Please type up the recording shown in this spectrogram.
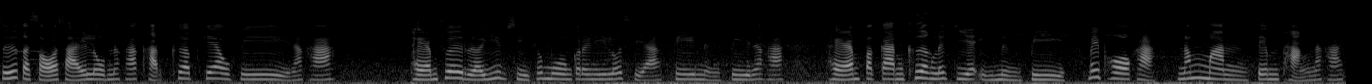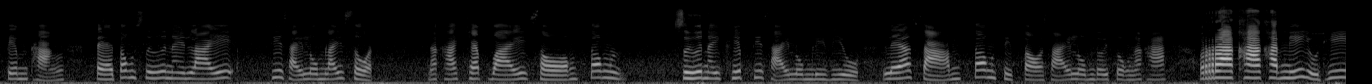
ซื้อกับสอสายลมนะคะ ขัดเคลือบแก้วฟรีนะคะ แถมช่วยเหลือ 24 ชั่วโมงกรณีรถเสียฟรี 1 ปีนะคะ แถมประกันเครื่องและเกียร์อีก 1 ปี ไม่พอค่ะ น้ำมันเต็มถังนะคะ เต็มถังแต่ต้องซื้อในไลฟ์ ที่สายลมไลฟ์สดนะคะ แคปไว้ 2 ต้องซื้อในคลิปที่สายลมรีวิว และ 3 ต้องติดต่อสายลมโดยตรงนะคะ ราคาคันนี้อยู่ที่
